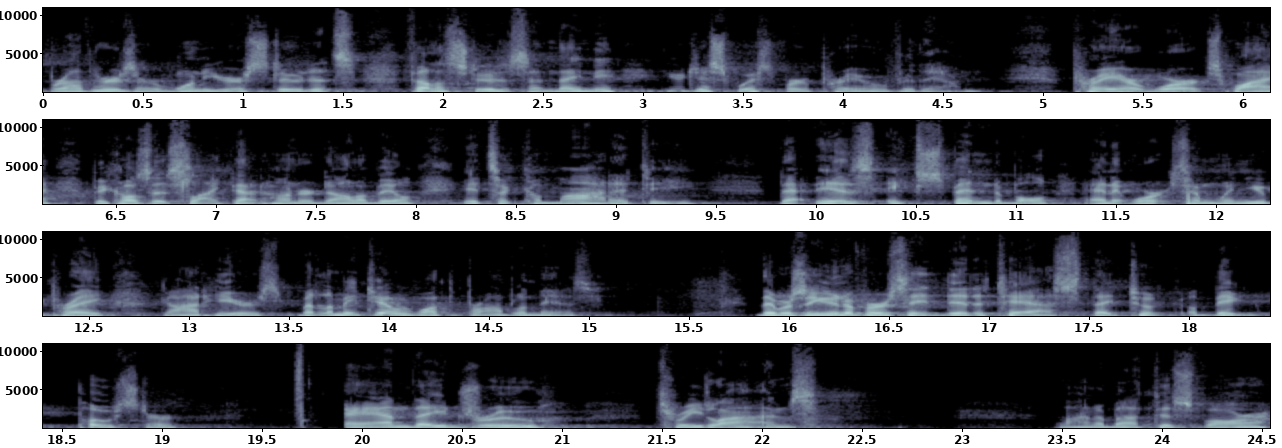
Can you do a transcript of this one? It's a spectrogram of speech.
brothers or one of your students, fellow students, and they need, you just whisper a prayer over them. Prayer works. Why? Because it's like that $100 bill. It's a commodity that is expendable and it works. And when you pray, God hears. But let me tell you what the problem is. There was a university that did a test. They took a big poster and they drew three lines line about this far,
